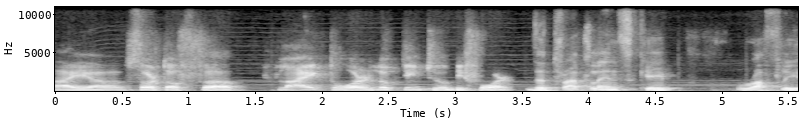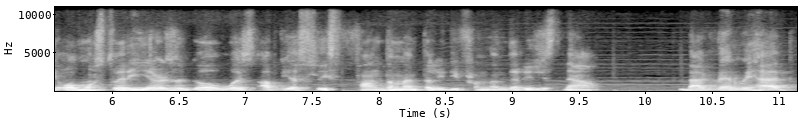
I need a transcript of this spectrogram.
I sort of liked or looked into before. The threat landscape roughly almost 20 years ago was obviously fundamentally different than it is now. Back then, we had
